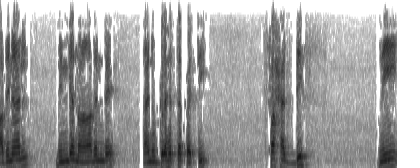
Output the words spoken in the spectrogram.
അതിനാൽ നിന്റെ നാഥന്റെ അനുഗ്രഹത്തെപ്പറ്റി ഫഹദ്ദിസ് നീ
